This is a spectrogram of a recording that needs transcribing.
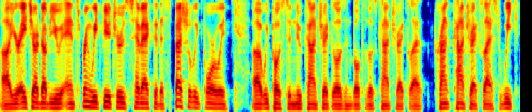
Uh, your HRW and spring wheat futures have acted especially poorly. Uh, we posted new contract lows in both of those contract la- contracts last week.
